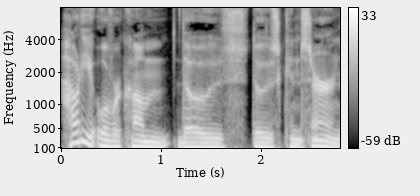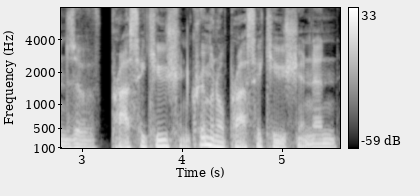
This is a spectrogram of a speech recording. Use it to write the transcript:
How do you overcome those those concerns of prosecution, criminal prosecution, and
